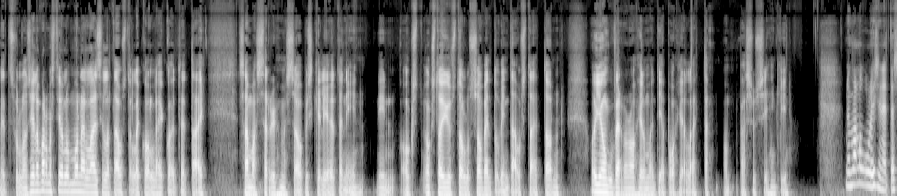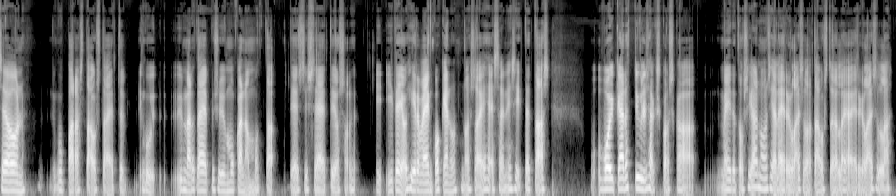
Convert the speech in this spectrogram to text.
että sulla on siellä varmasti ollut monenlaisilla taustalla kollegoita tai samassa ryhmässä opiskelijoita, niin, niin onko toi just ollut soveltuvin tausta, että on, on jonkun verran ohjelmointia pohjalla, että on päässyt siihen kiinni? No mä luulisin, että se on niin kuin paras tausta, että niin kuin ymmärtää ja pysyy mukana, mutta tietysti se, että jos on itse jo hirveän kokenut noissa aiheissa, niin sitten taas voi käydä tylsäksi, koska meitä tosiaan on siellä erilaisilla taustoilla ja erilaisilla –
